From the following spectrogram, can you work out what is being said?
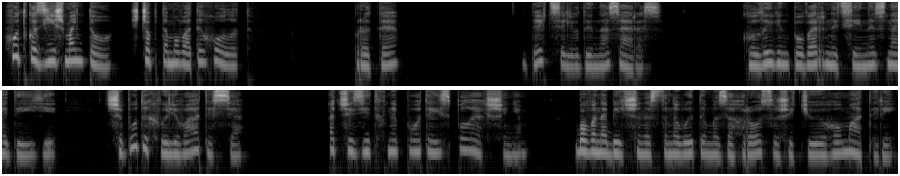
Хутко з'їж маньто, щоб тамувати голод. Проте, де ця людина зараз? Коли він повернеться і не знайде її, чи буде хвилюватися, а чи зітхне потай із полегшенням, бо вона більше не становитиме загрозу життю його матері.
